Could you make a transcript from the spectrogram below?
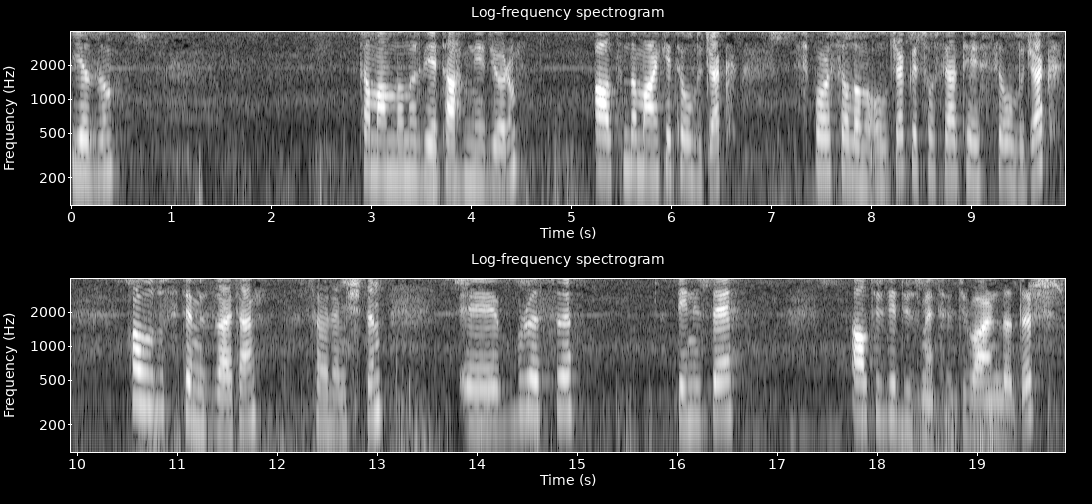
yazın tamamlanır diye tahmin ediyorum. Altında marketi olacak, spor salonu olacak ve sosyal tesisi olacak. Havuzlu sitemiz zaten söylemiştim. Ee, burası denizde 600-700 metre civarındadır.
